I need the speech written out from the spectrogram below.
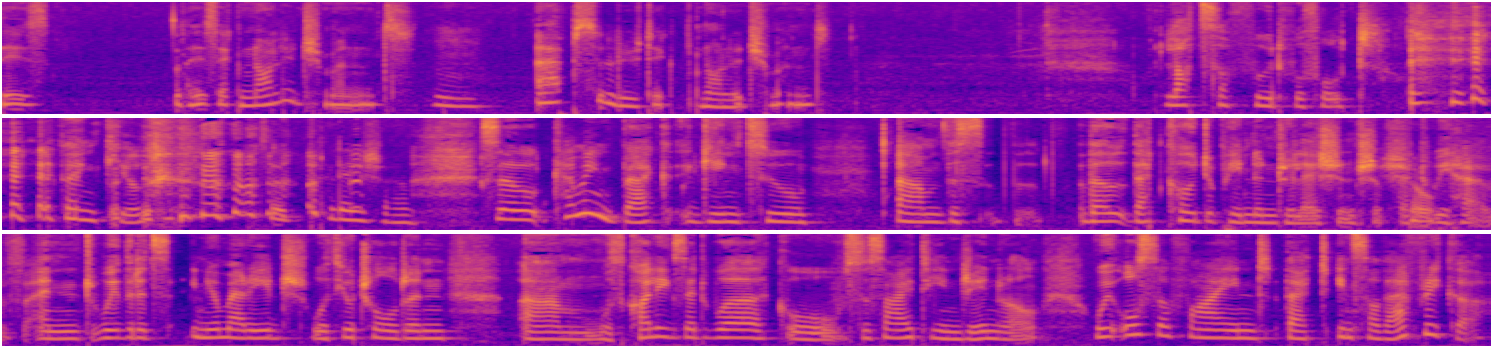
there's there's acknowledgement, Mm. absolute acknowledgement. Lots of food for thought. Thank you. It's a pleasure. So coming back again to um, this, the, that codependent relationship Sure. that we have, and whether it's in your marriage, with your children, um, with colleagues at work, or society in general, we also find that in South Africa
